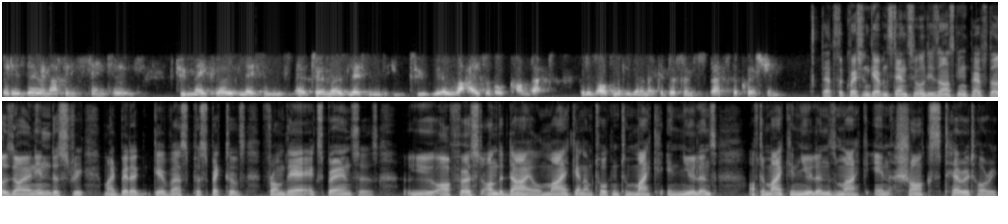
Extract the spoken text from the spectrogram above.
But is there enough incentive to make those lessons, uh, turn those lessons into realizable conduct that is ultimately going to make a difference? That's the question. That's the question Gavin Stansfield is asking. Perhaps those who are in industry might better give us perspectives from their experiences. You are first on the dial, Mike, and I'm talking to Mike in Newlands. After Mike in Newlands, Mike in Sharks territory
